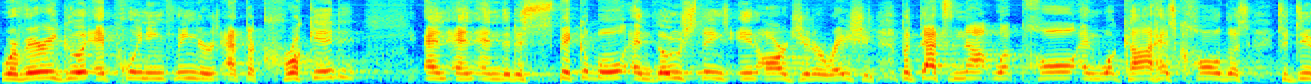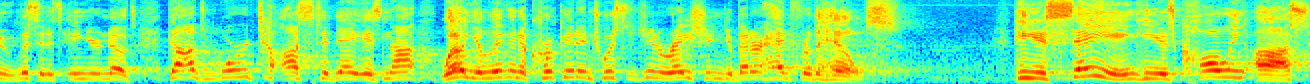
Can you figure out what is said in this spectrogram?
We're very good at pointing fingers at the crooked and, and, and the despicable and those things in our generation. But that's not what Paul and what God has called us to do. Listen, it's in your notes. God's word to us today is not, well, you live in a crooked and twisted generation, you better head for the hills. He is saying, He is calling us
